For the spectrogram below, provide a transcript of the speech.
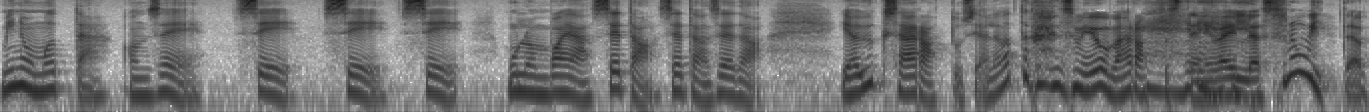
minu mõte on see, see, see, see mul on vaja seda, seda, seda. Ja üks äratus jälle, vaata kuidas me jõuame äratusteni välja, see on huvitav.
